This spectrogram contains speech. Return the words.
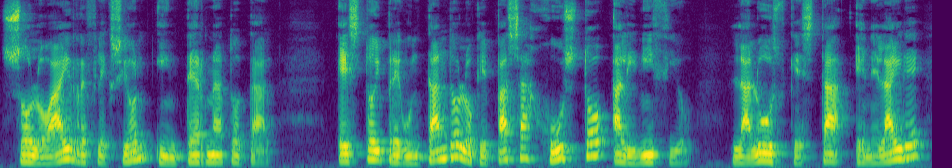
solo hay reflexión interna total. Estoy preguntando lo que pasa justo al inicio. La luz que está en el aire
